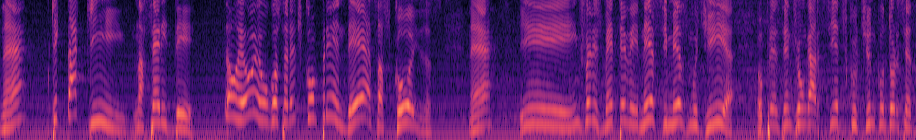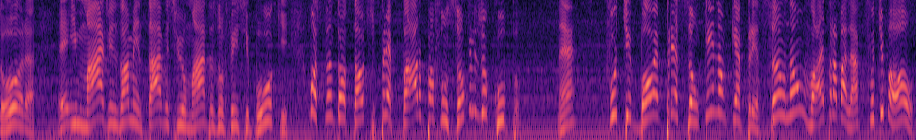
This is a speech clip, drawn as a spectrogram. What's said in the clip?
Né? Por que, que tá aqui na série D? Então eu, eu gostaria de compreender essas coisas, né? E infelizmente teve nesse mesmo dia o presidente João Garcia discutindo com torcedora, é, imagens lamentáveis filmadas no Facebook, mostrando total despreparo para a função que eles ocupam, né? Futebol é pressão. Quem não quer pressão não vai trabalhar com futebol.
